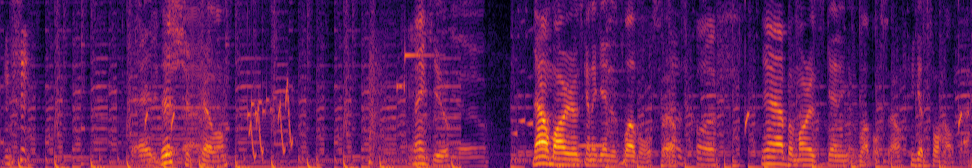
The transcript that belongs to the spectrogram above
okay, this should kill him. Thank you. Now Mario's gonna gain his level. So. That was close. Yeah, but Mario's gaining his level, so he gets full health back.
